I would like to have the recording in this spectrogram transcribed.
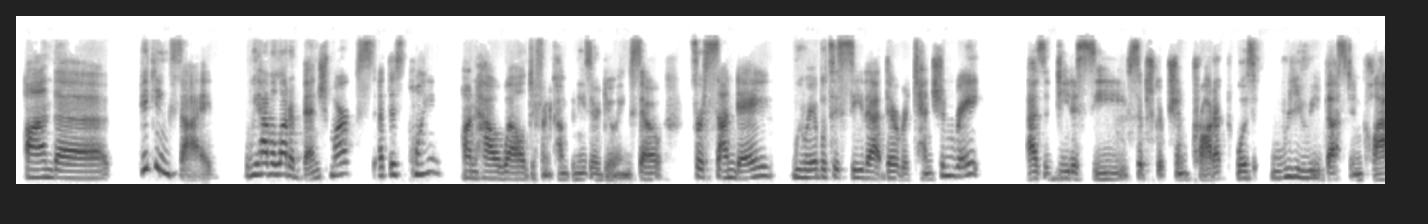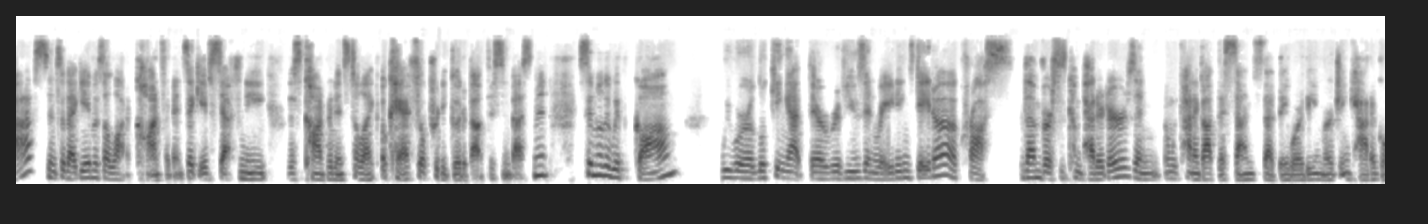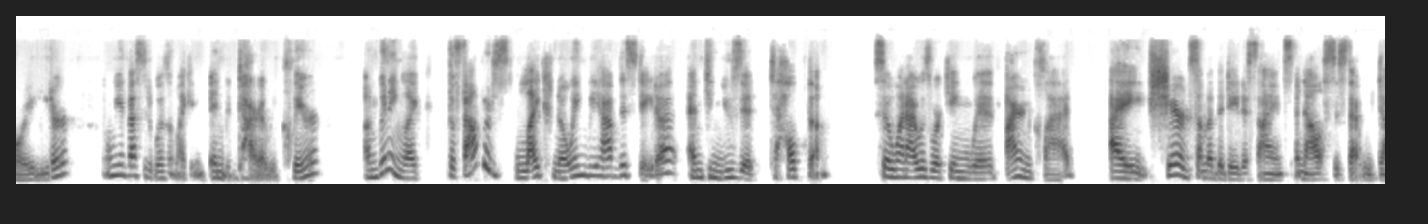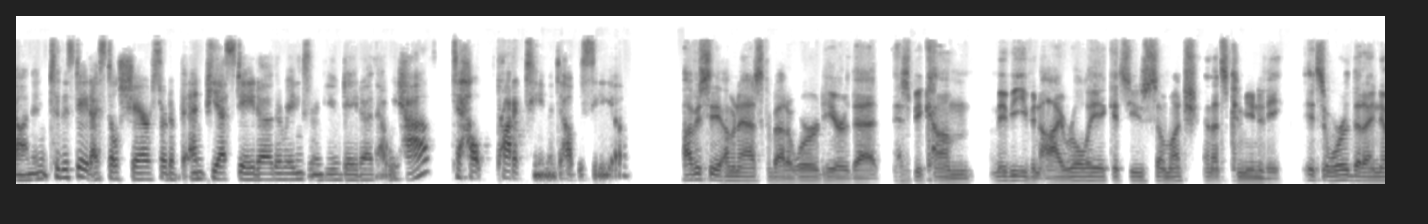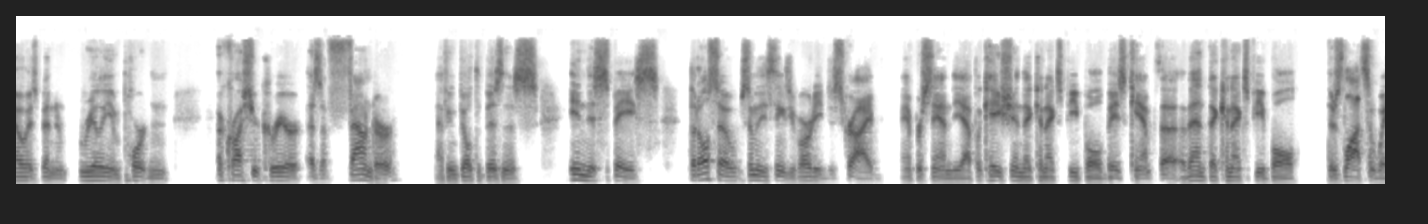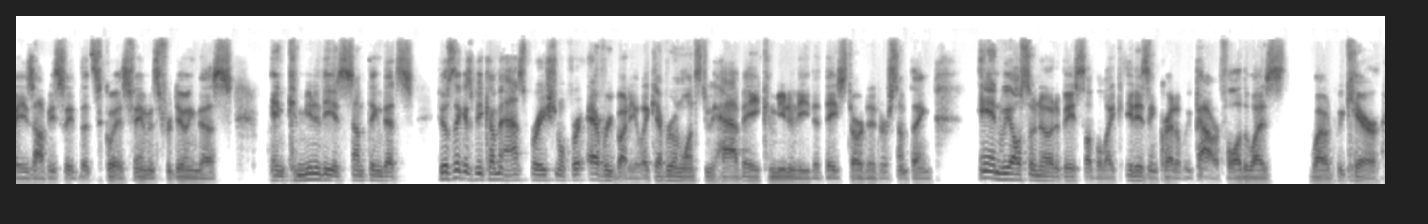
On the picking side, we have a lot of benchmarks at this point on how well different companies are doing. So for Sunday, we were able to see that their retention rate as a D2C subscription product was really best in class. And so that gave us a lot of confidence. That gave Stephanie this confidence to like, okay, I feel pretty good about this investment. Similarly with Gong, we were looking at their reviews and ratings data across them versus competitors. And, and we kind of got the sense that they were the emerging category leader. And we invested it wasn't like entirely clear on winning. Like the founders like knowing we have this data and can use it to help them. So when I was working with Ironclad, I shared some of the data science analysis that we've done. And to this date, I still share sort of the NPS data, the ratings and review data that we have to help product team and to help the CEO. Obviously, I'm going to ask about a word here that has become maybe even eye rolly. It gets used so much, and that's community. It's a word that I know has been really important across your career as a founder, having built a business in this space, but also some of these things you've already described. Ampersand, the application that connects people, Basecamp, the event that connects people, there's lots of ways, obviously, that Sequoia is famous for doing this. And community is something that's feels like it's become aspirational for everybody. Like everyone wants to have a community that they started or something. And we also know at a base level, like it is incredibly powerful. Otherwise, why would we care?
